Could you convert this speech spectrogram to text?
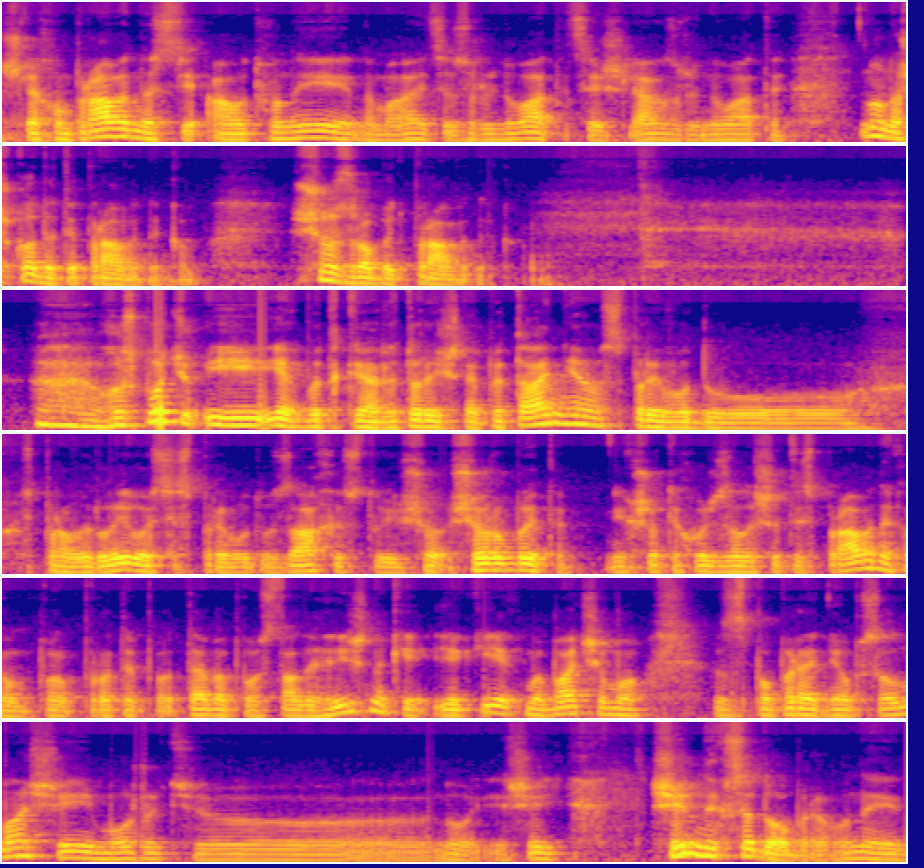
шляхом праведності, а от вони намагаються зруйнувати цей шлях, зруйнувати, ну, нашкодити праведникам. Що зробить праведник? Е, Господь, і якби таке риторичне питання з приводу справедливості, з приводу захисту, і що, що робити, якщо ти хочеш залишитись праведником, про- проти тебе повстали грішники, які, як ми бачимо з попереднього псалма, ще й можуть, е, ну, ще й ще в них все добре. Вони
